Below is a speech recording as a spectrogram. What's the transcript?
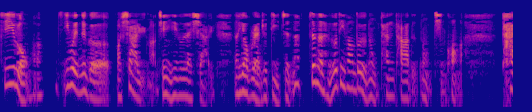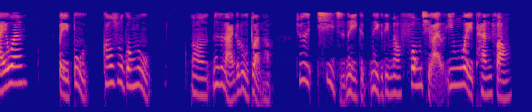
基隆啊，因为那个哦下雨嘛，前几天都在下雨，那要不然就地震，那真的很多地方都有那种坍塌的那种情况啊。台湾北部高速公路，嗯、那是哪一个路段啊？就是汐止那一个那个地方封起来了，因为坍方，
